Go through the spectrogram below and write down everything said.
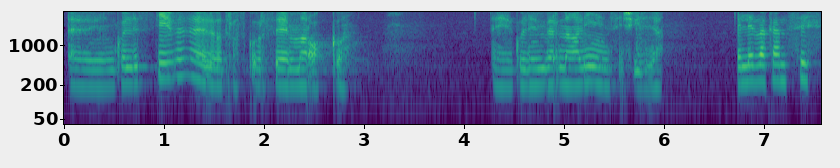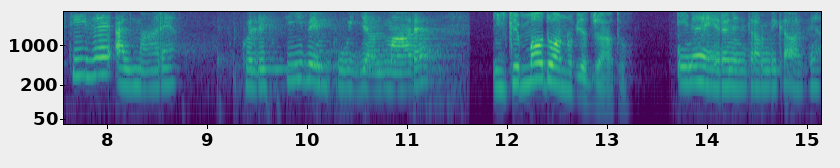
Eh, quelle estive le ho trascorse in Marocco e quelle invernali in Sicilia. Le vacanze estive al mare. Quelle estive in Puglia al mare. In che modo hanno viaggiato? In aereo in entrambi i casi.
